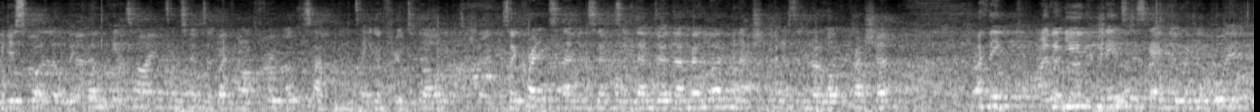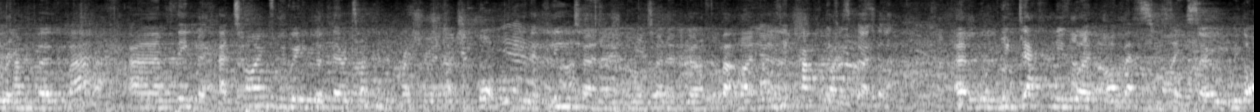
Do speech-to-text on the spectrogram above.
we just got a little bit clunky at times in terms of both our through ball attack and taking through to goal. So credit to them in terms of them doing their homework and actually putting us under a lot of pressure. I think we knew coming into this game they were going to be buoyant with Hamburger back. And I think at times we really looked their attack under pressure and actually got either clean turnover or turnover going off the back line, we didn't capitalise um, we definitely weren't at our best tonight, so we got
